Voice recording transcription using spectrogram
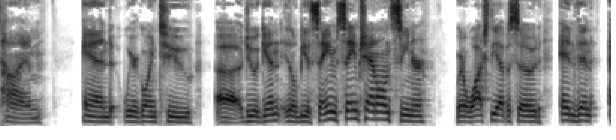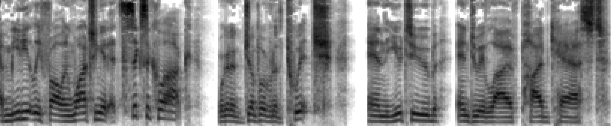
time, and we're going to uh, do again. It'll be the same same channel on Scener. We're to watch the episode, and then immediately following watching it at six o'clock, we're to jump over to the Twitch and the YouTube and do a live podcast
